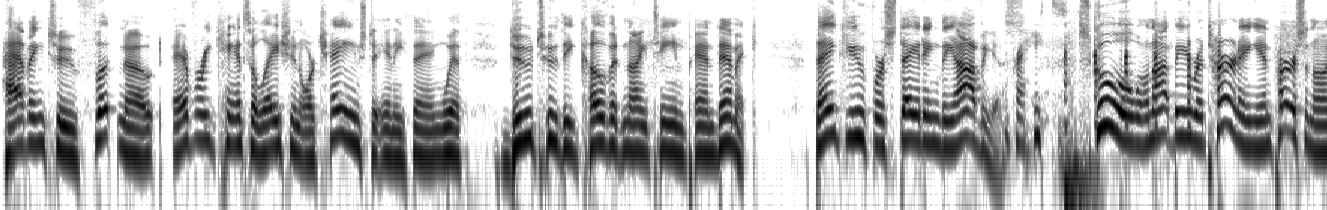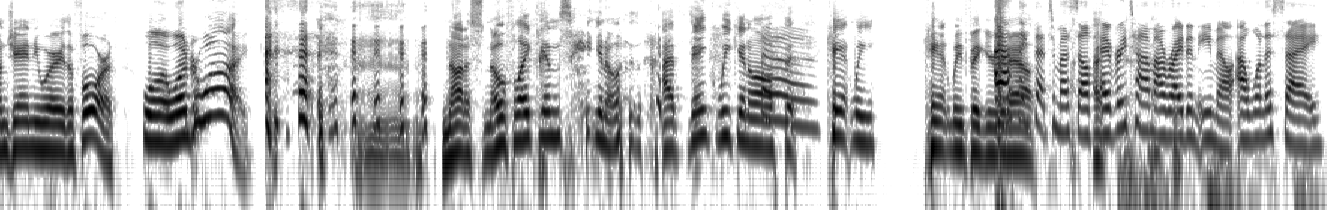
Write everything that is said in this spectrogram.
having to footnote every cancellation or change to anything with due to the COVID-19 pandemic. Thank you for stating the obvious. Right. School will not be returning in person on January the 4th. Well, I wonder why. not a snowflake in, you know, I think we can all, fi- uh. can't we? Can't we figure it I out? I think that to myself every time I write an email. I want to say,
